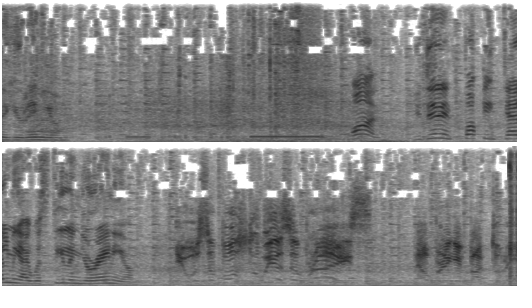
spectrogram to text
The uranium. Juan, you didn't fucking tell me I was stealing uranium. It was supposed to be a surprise. Now bring it back to me.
